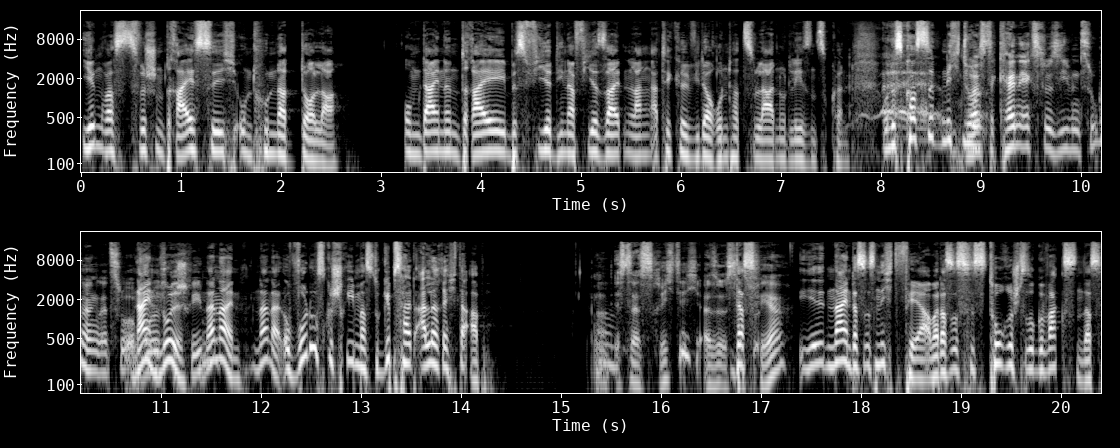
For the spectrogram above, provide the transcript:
irgendwas zwischen 30 und 100 Dollar um deinen drei bis vier DIN A4 Seiten langen Artikel wieder runterzuladen und lesen zu können. Und es kostet nicht Du nur. hast keinen exklusiven Zugang dazu, obwohl nein, du es null. geschrieben Nein, nein, nein, nein. Obwohl du es geschrieben hast, du gibst halt alle Rechte ab. Und Ist das richtig? Also ist das, Das- fair? Nein, das ist nicht fair, aber das ist historisch so gewachsen. Dass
